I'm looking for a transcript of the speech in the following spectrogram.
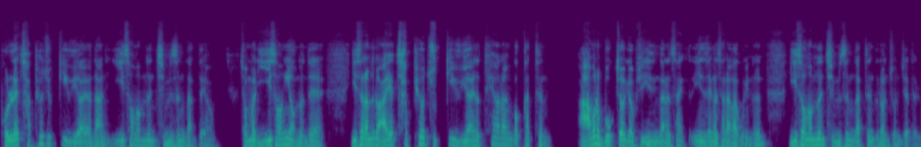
본래 잡혀 죽기 위하여 난 이성 없는 짐승 같대요. 정말 이성이 없는데 이 사람들은 아예 잡혀 죽기 위하여 태어난 것 같은 아무런 목적이 없이 인간은 사, 인생을 살아가고 있는 이성 없는 짐승 같은 그런 존재들.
